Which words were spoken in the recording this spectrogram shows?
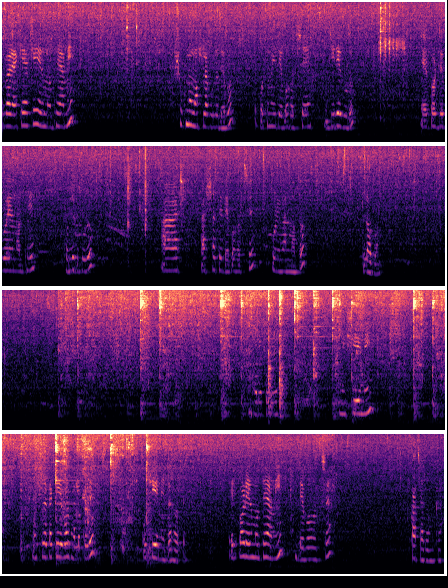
এবার একে একে এর মধ্যে আমি শুকনো মশলাগুলো দেব। তো প্রথমেই দেব হচ্ছে জিরে গুঁড়ো। এরপর দেব এর মধ্যে হলুদ গুঁড়ো। আর তার সাথে দেব হচ্ছে পরিমাণ মতো লবণ। ভালো করে মিশিয়ে নিই। মশলাটাকে এবার ভালো করে কষিয়ে নিতে হবে। এরপর এর মধ্যে আমি দেব হচ্ছে কাঁচা লঙ্কা।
